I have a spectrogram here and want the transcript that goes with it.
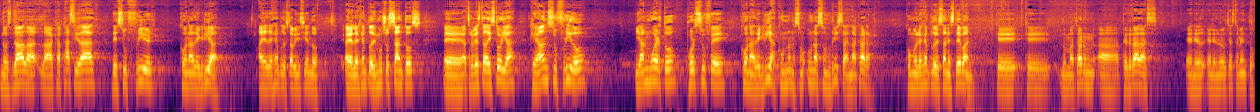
nos da la, la capacidad de sufrir con alegría. El ejemplo estaba diciendo, el ejemplo de muchos santos eh, a través de la historia que han sufrido y han muerto por su fe con alegría, con una, una sonrisa en la cara, como el ejemplo de San Esteban, que, que lo mataron a pedradas en el, en el Nuevo Testamento,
